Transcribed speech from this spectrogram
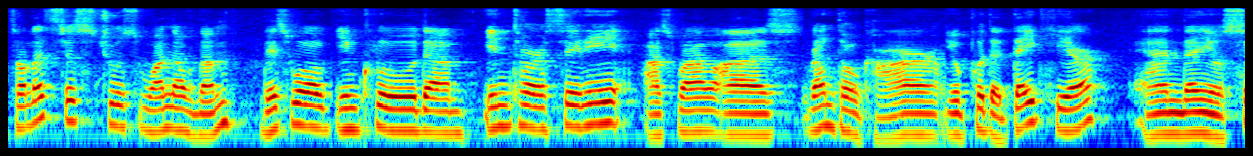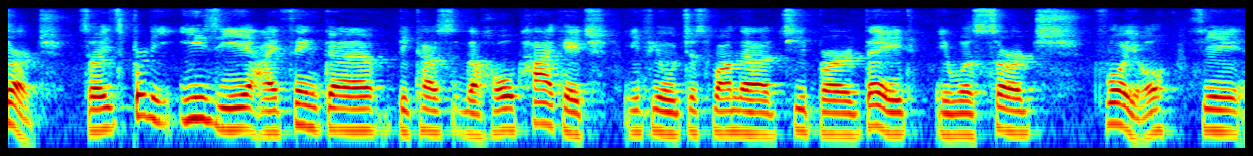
So let's just choose one of them. This will include um, intercity as well as rental car. You put a date here and then you search. So it's pretty easy, I think, uh, because the whole package, if you just want a cheaper date, it will search for you. See,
